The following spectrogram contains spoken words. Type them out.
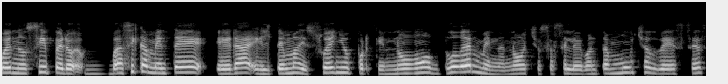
Bueno, sí, pero básicamente era el tema de sueño porque no duerme en la noche, o sea, se levanta muchas veces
